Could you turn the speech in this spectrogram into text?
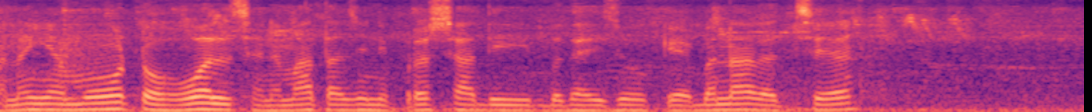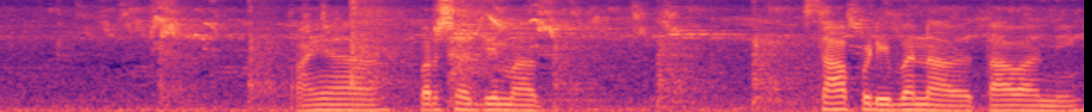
અને અહીંયા મોટો હોલ છે ને માતાજીની પ્રસાદી બધાય જો કે બનાવે જ છે. અહીંયા પ્રસાદીમાં સાપડી બનાવે તાવાની.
